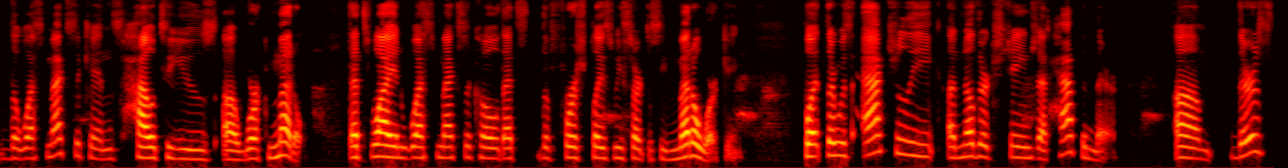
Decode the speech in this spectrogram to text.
the West Mexicans how to use uh, work metal. That's why in West Mexico, that's the first place we start to see metalworking. But there was actually another exchange that happened there. Um, there's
